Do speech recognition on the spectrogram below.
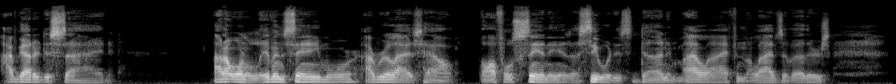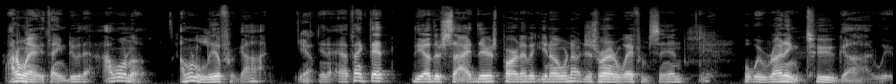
I've got to decide. I don't want to live in sin anymore. I realize how awful sin is. I see what it's done in my life and the lives of others. I don't want anything to do with that. I want to I want to live for God. Yeah. And I think that the other side there is part of it. You know, we're not just running away from sin, but we're running to God. We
